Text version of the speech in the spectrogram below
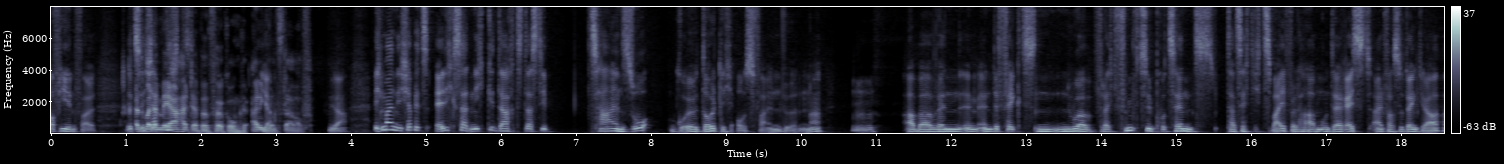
auf jeden Fall. Jetzt, also bei der Mehrheit nicht, der Bevölkerung einigen ja. uns darauf. Ja. Ich meine, ich habe jetzt ehrlich gesagt nicht gedacht, dass die Zahlen so äh, deutlich ausfallen würden. Ne? Hm. Aber wenn im Endeffekt nur vielleicht 15 Prozent tatsächlich Zweifel haben und der Rest einfach so denkt, ja,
